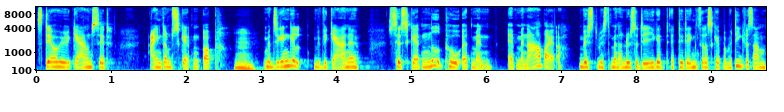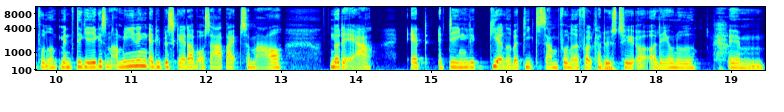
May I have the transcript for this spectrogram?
Så der vil vi gerne sætte ejendomsskatten op. Mm. Men til gengæld vil vi gerne sætte skatten ned på, at man, at man arbejder, hvis, hvis man har lyst til det. Ikke, at det er det eneste, der skaber værdi for samfundet. Men det giver ikke så meget mening, at vi beskatter vores arbejde så meget, når det er, at, at det egentlig giver noget værdi til samfundet, at folk har lyst til at, at lave noget. Øhm,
